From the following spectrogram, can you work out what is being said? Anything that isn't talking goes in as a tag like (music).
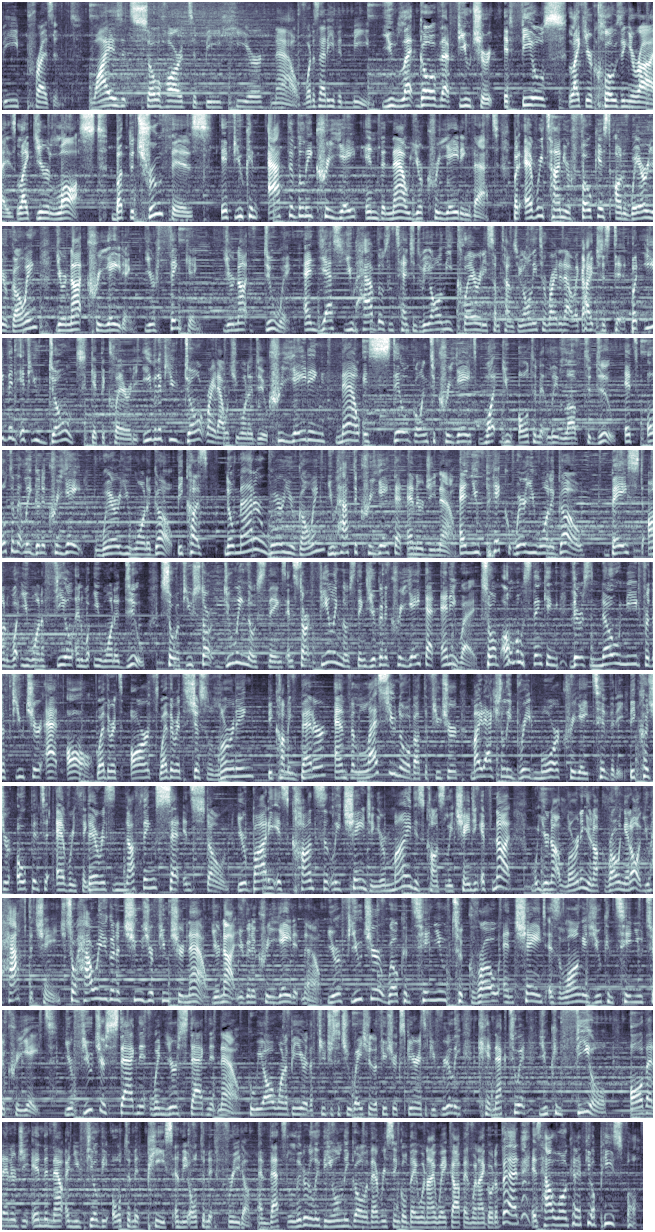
Be present. Why is it so hard to be here now? What does that even mean? You let go of that future. It feels like you're closing your eyes, like you're lost. But the truth is, if you can actively create in the now, you're creating that. But every time you're focused on where you're going, you're not creating, you're thinking you're not doing. And yes, you have those intentions. We all need clarity sometimes. We all need to write it out like I just did. But even if you don't get the clarity, even if you don't write out what you want to do, creating now is still going to create what you ultimately love to do. It's ultimately going to create where you want to go. Because no matter where you're going, you have to create that energy now. And you pick where you want to go based on what you want to feel and what you want to do. So if you start doing those things and start feeling those things, you're going to create that anyway. So I'm almost thinking there's no need for the future at all, whether it's art, whether it's just learning, becoming better. And the less you know about the future might actually breed more creativity because you're open to everything. There is nothing set in stone. Your body is constantly changing, your mind is constantly changing. If not, you're not learning, you're not growing at all. You have to change. So, how are you going to choose your future now? You're not. You're going to create it now. Your future will continue to grow and change as long as you continue to create. Your future's stagnant when you're stagnant now. Who we all want to be, or the future situation, or the future experience. If you really connect to it, you can feel all that energy in the now and you feel the ultimate peace and the ultimate freedom. And that's literally the only goal of every single day when I wake up and when I go to bed is how long can I feel peaceful?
